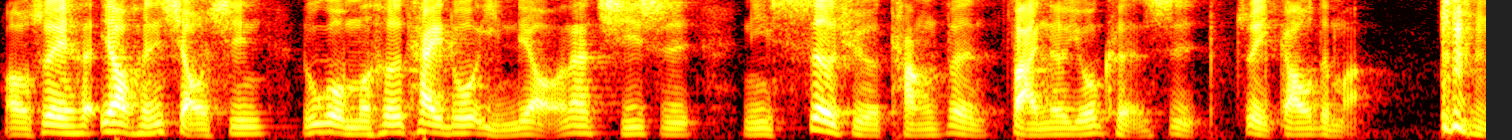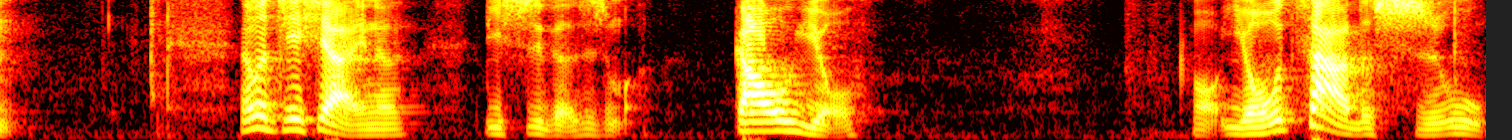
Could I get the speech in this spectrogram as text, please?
哦，所以要很小心。如果我们喝太多饮料，那其实你摄取的糖分反而有可能是最高的嘛。那么接下来呢，第四个是什么？高油。哦，油炸的食物，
